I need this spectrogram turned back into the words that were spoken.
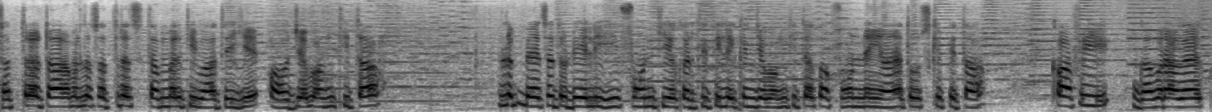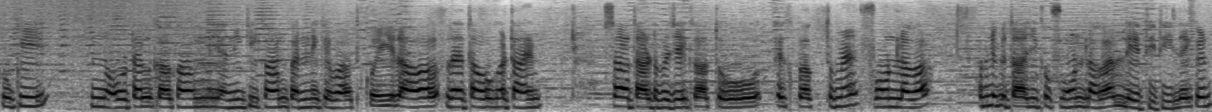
सत्रह अठारह मतलब सत्रह सितंबर की बात है ये। और जब अंकिता मतलब वैसे तो डेली ही फ़ोन किया करती थी, लेकिन जब अंकिता का फ़ोन नहीं आया तो उसके पिता काफ़ी घबरा गए, क्योंकि होटल का काम, यानी कि काम करने के बाद कोई रहा, रहता होगा टाइम सात आठ बजे का तो एक वक्त में फ़ोन लगा, अपने पिताजी को फ़ोन लगा, लेती थी, लेकिन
